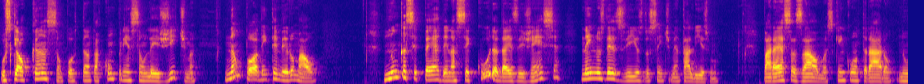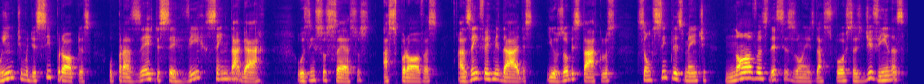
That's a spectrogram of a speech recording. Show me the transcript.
Os que alcançam, portanto, a compreensão legítima não podem temer o mal. Nunca se perdem na secura da exigência nem nos desvios do sentimentalismo. Para essas almas que encontraram no íntimo de si próprias o prazer de servir sem indagar, os insucessos, as provas, as enfermidades e os obstáculos são simplesmente novas decisões das forças divinas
